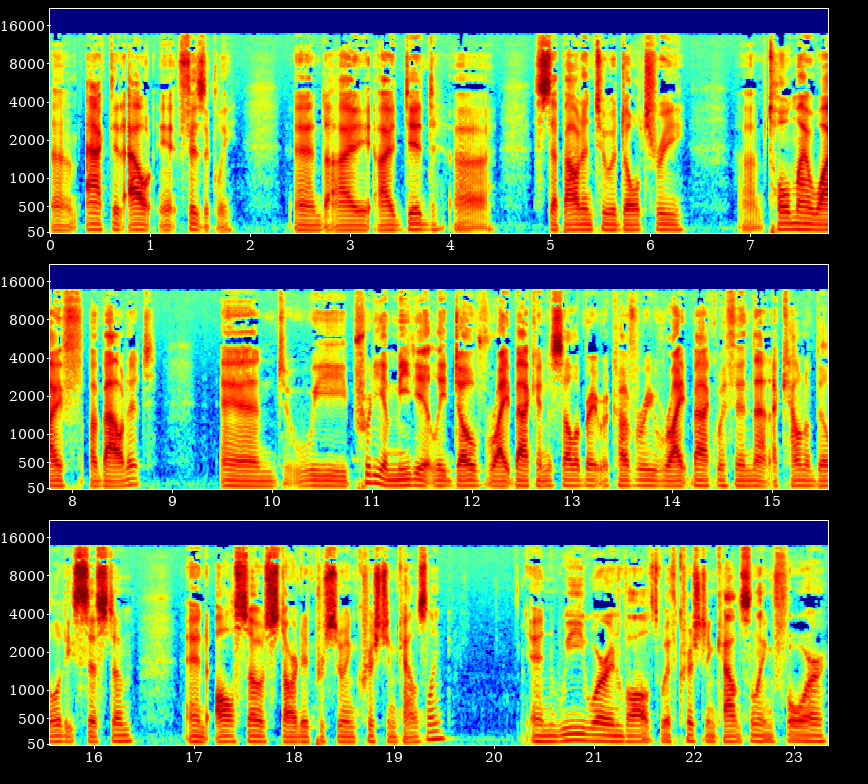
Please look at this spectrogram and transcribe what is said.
um, acted out physically, and I I did uh, step out into adultery, um, told my wife about it, and we pretty immediately dove right back into Celebrate Recovery, right back within that accountability system, and also started pursuing Christian counseling. And we were involved with Christian counseling for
